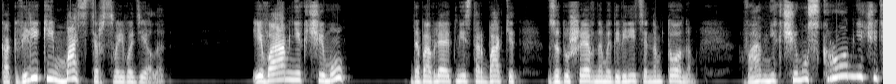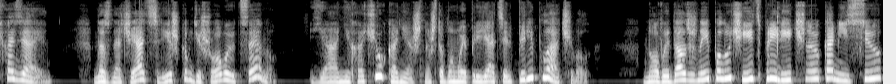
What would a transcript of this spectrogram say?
как великий мастер своего дела. — И вам ни к чему, — добавляет мистер Бакет задушевным и доверительным тоном, — вам ни к чему скромничать, хозяин, назначать слишком дешевую цену. Я не хочу, конечно, чтобы мой приятель переплачивал, но вы должны получить приличную комиссию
